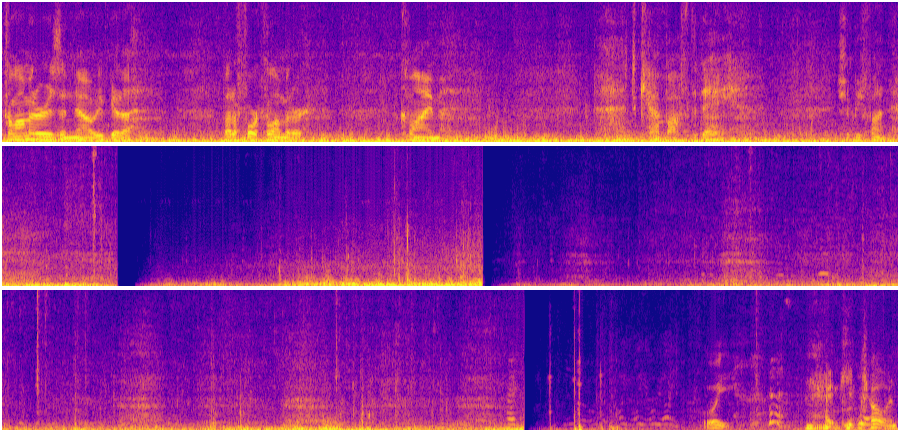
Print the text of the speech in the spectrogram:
kilometers and now we've got a about a four kilometer climb to cap off the day. Should be fun. Oi. Keep going.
